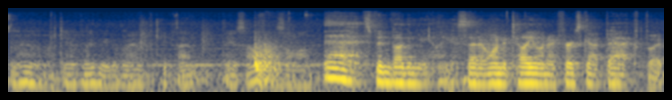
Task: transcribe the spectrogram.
Yeah, I can't believe you were able to keep that to yourself for so long. Eh, it's been bugging me. Like I said, I wanted to tell you when I first got back, but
